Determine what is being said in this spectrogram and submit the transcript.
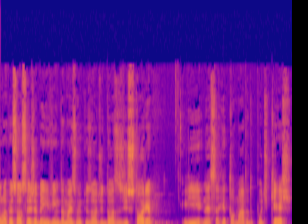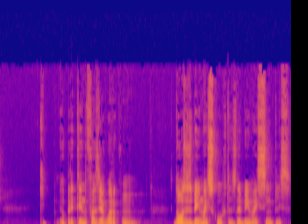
Olá pessoal, seja bem-vindo a mais um episódio de Doses de História e nessa retomada do podcast que eu pretendo fazer agora com doses bem mais curtas, né, bem mais simples.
